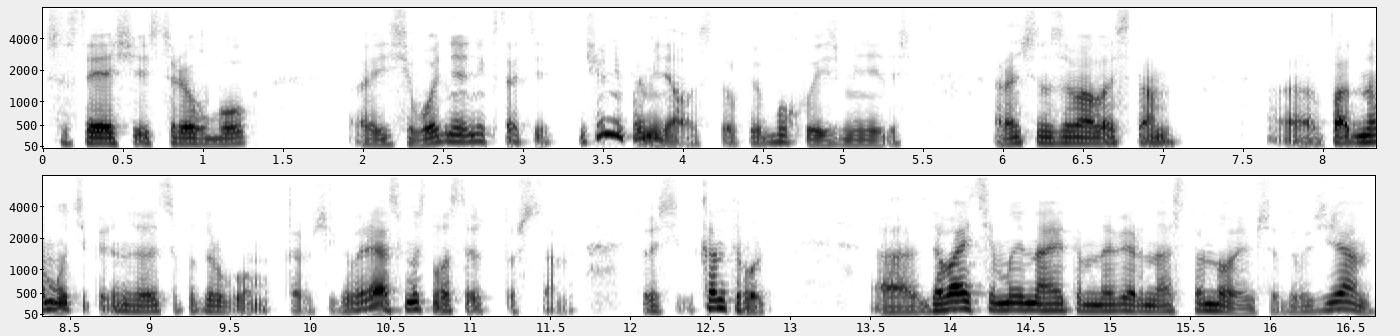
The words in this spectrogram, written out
состоящие из трех а и сегодня они, кстати, ничего не поменялось, только буквы изменились. Раньше называлось там а, по одному, теперь называется по-другому. Короче говоря, а смысл остается то же самое. То есть контроль. А, давайте мы на этом, наверное, остановимся, друзья.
